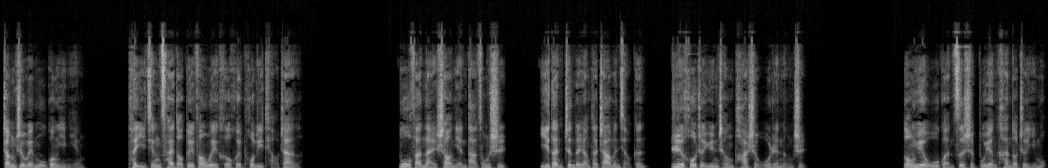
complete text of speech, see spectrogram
张志威目光一凝，他已经猜到对方为何会破例挑战了。陆凡乃少年大宗师，一旦真的让他扎稳脚跟，日后这云城怕是无人能治。龙月武馆自是不愿看到这一幕，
